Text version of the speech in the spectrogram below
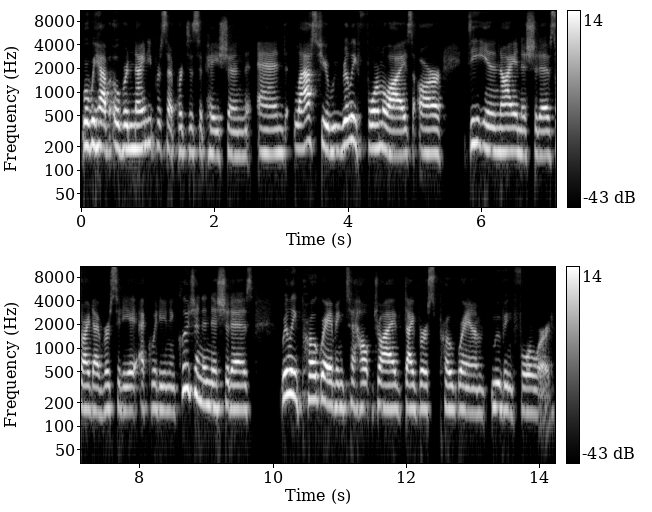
where we have over 90% participation. And last year, we really formalized our DE&I initiatives, our diversity, equity, and inclusion initiatives really programming to help drive diverse program moving forward.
